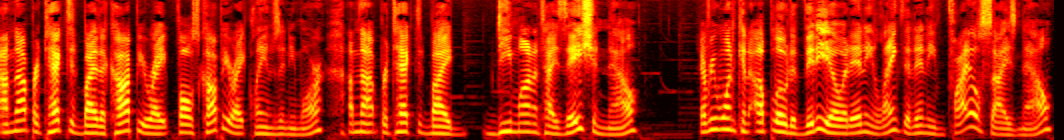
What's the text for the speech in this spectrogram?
I'm not protected by the copyright false copyright claims anymore. I'm not protected by demonetization now. Everyone can upload a video at any length at any file size now.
